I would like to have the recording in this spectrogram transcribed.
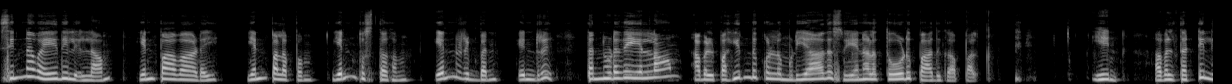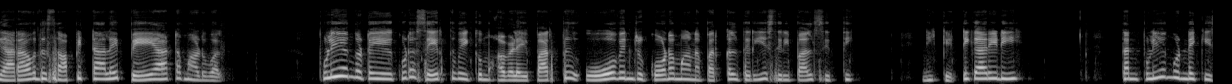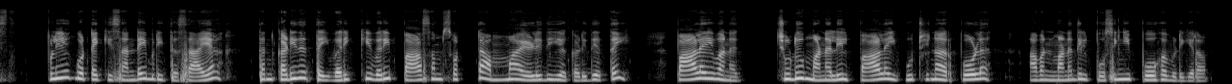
சின்ன வயதில் எல்லாம் என் பாவாடை என் பழப்பம் என் புஸ்தகம் என் ரிப்பன் என்று தன்னுடையதையெல்லாம் அவள் பகிர்ந்து கொள்ள முடியாத சுயநலத்தோடு பாதுகாப்பாள். ஏன் அவள் தட்டில் யாராவது சாப்பிட்டாலே பேயாட்டம் ஆடுவாள். புளியங்கொட்டையை கூட சேர்த்து வைக்கும் அவளை பார்த்து ஓவென்று கோணமான பற்கள் தெரிய சிரிப்பாள் சித்தி. நீ கெட்டிக்காரிடி. தன் புளியங்கொண்டைக்கு புளியங்கொட்டைக்கு சண்டை பிடித்த சாயா தன் கடிதத்தை வரிக்கு வரி பாசம் சொட்ட அம்மா எழுதிய கடிதத்தை பாலைவன சுடு மணலில் பாலை ஊற்றினார் போல அவன் மனதில் பொசுங்கி போக விடுகிறான்.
